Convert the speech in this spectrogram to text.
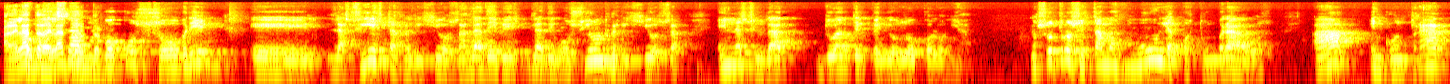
adelante, adelante, doctor. un poco sobre eh, las fiestas religiosas, la, la devoción religiosa en la ciudad durante el periodo colonial. Nosotros estamos muy acostumbrados a encontrar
